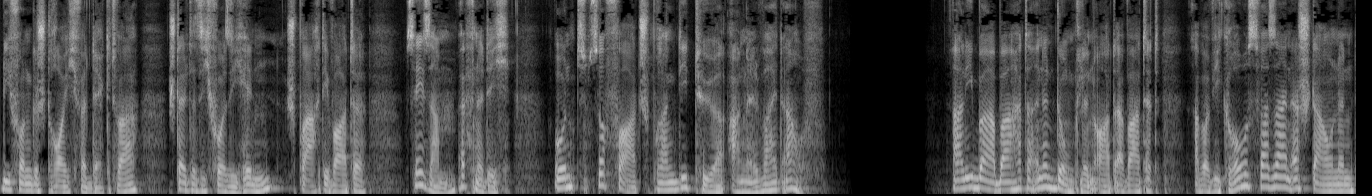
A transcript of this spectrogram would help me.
die von Gesträuch verdeckt war, stellte sich vor sie hin, sprach die Worte Sesam, öffne dich, und sofort sprang die Tür angelweit auf. Ali Baba hatte einen dunklen Ort erwartet, aber wie groß war sein Erstaunen,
